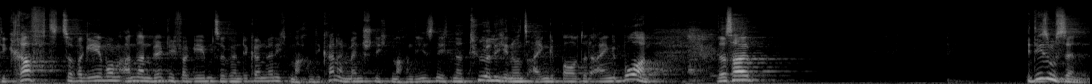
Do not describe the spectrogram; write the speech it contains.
die Kraft zur Vergebung, anderen wirklich vergeben zu können, die können wir nicht machen. Die kann ein Mensch nicht machen. Die ist nicht natürlich in uns eingebaut oder eingeboren. Deshalb, in diesem Sinn,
